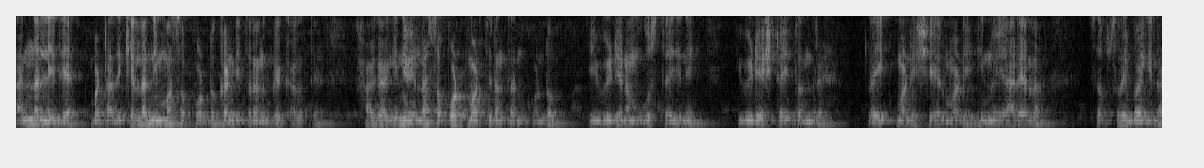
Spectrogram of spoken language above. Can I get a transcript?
ನನ್ನಲ್ಲಿದೆ. ಬಟ್ ಅದಕ್ಕೆಲ್ಲ ನಿಮ್ಮ ಸಪೋರ್ಟು ಖಂಡಿತ ನನಗೆ ಬೇಕಾಗುತ್ತೆ. ಹಾಗಾಗಿ ನೀವೆಲ್ಲ ಸಪೋರ್ಟ್ ಮಾಡ್ತೀರಂತ ಅಂದ್ಕೊಂಡು ಈ ವಿಡಿಯೋನ ಮುಗಿಸ್ತಾ ಇದ್ದೀನಿ. ಈ ವಿಡಿಯೋ ಎಷ್ಟಾಯಿತು ಅಂದರೆ ಲೈಕ್ ಮಾಡಿ ಶೇರ್ ಮಾಡಿ. ಇನ್ನೂ ಯಾರೆಲ್ಲ ಸಬ್ಸ್ಕ್ರೈಬ್ ಆಗಿಲ್ಲ,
